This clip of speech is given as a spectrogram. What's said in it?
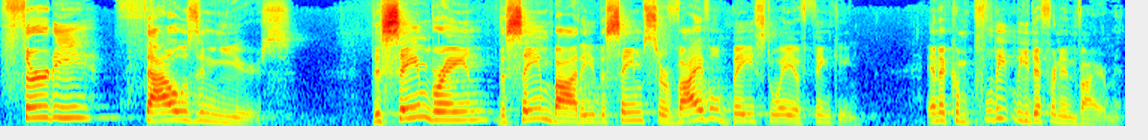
30,000 years. The same brain, the same body, the same survival based way of thinking in a completely different environment.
